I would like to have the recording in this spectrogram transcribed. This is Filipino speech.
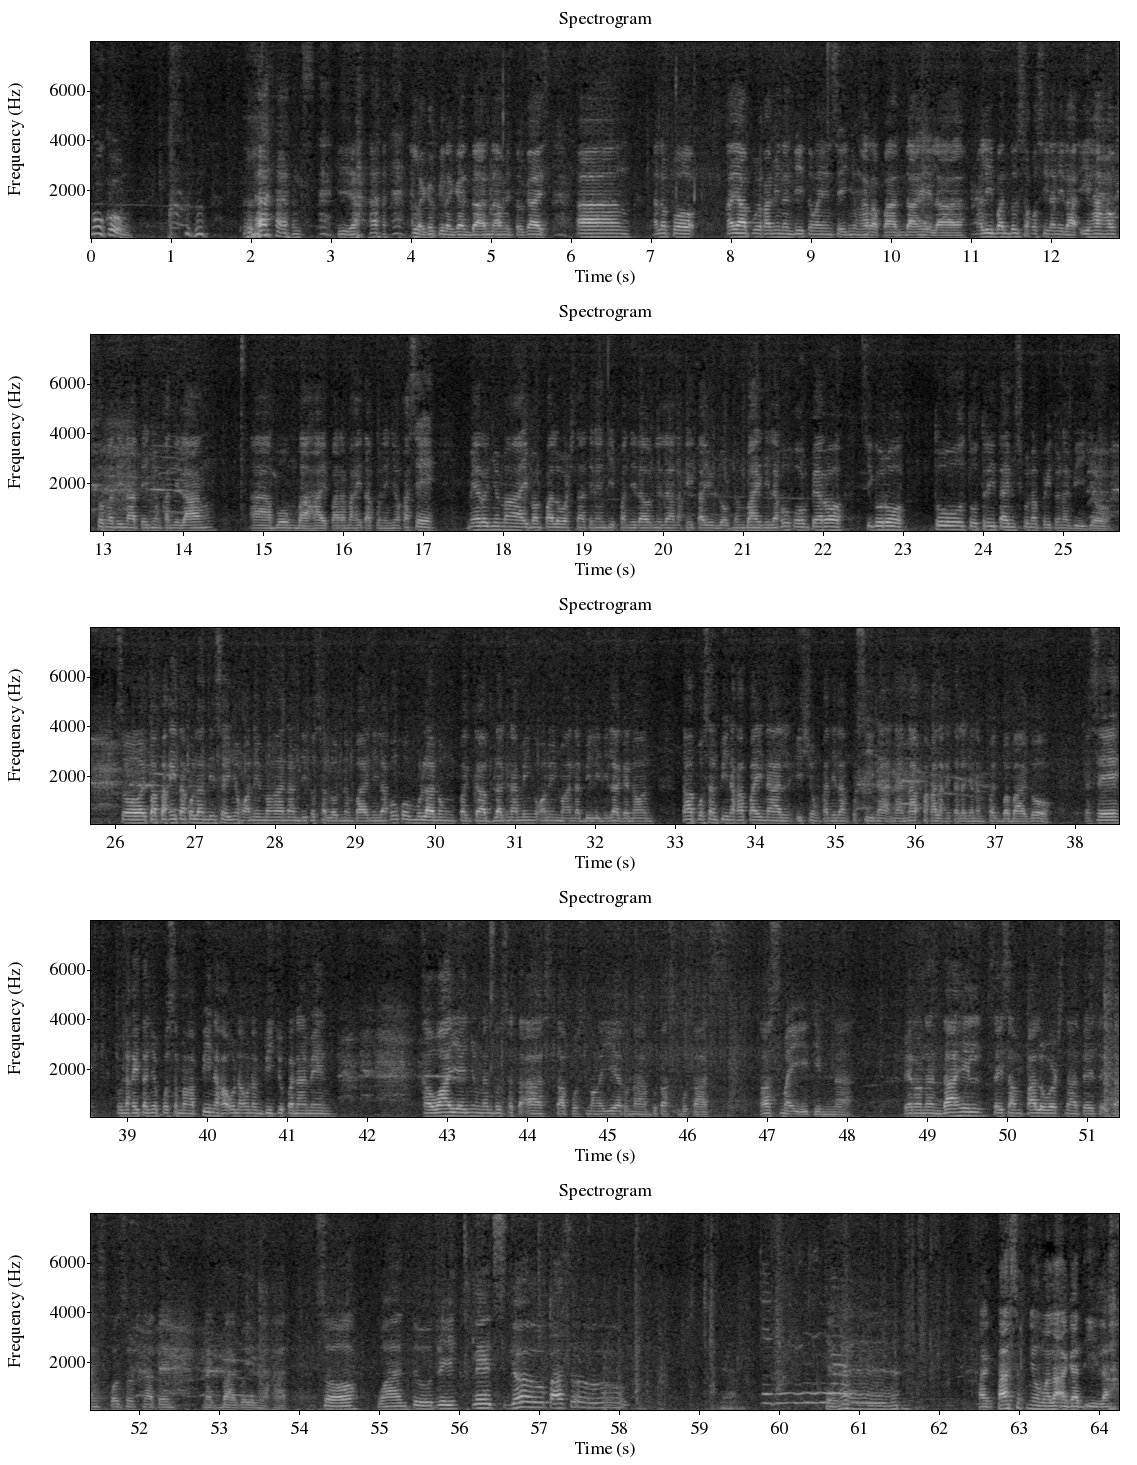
Kukom! Lance. Yeah. Talaga pinagandaan namin to guys. Ang ano po, kaya po kami nandito ngayon sa inyong harapan dahil ah, maliban doon sa kusina nila, iha-house tour na din natin yung kanilang ah, buong bahay para makita po ninyo. Kasi meron yung mga ibang followers natin na hindi pa nila, nila nakita yung loob ng bahay nila kukom. Pero siguro 2 to 3 times ko na po ito na video. So, ipapakita ko lang din sa inyo kung ano yung mga nandito sa loob ng bahay nila kukom mula nung pagka-vlog namin kung ano yung mga nabili nila, ganon. Tapos, ang pinaka-final is yung kanilang kusina na napakalaki talaga ng pagbabago. Kasi, kung nakita nyo po sa mga pinakauna-unang video pa namin, kawayan yung nandun sa taas, tapos mga yero na butas-butas, tapos maiitim na. Pero nang dahil sa isang followers natin, sa isang sponsors natin, nagbago yung lahat. So, 1, 2, 3, let's go! Pasok! Yan. Pagpasok nyo, wala agad ilaw.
